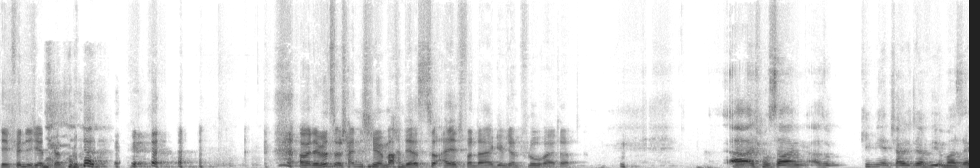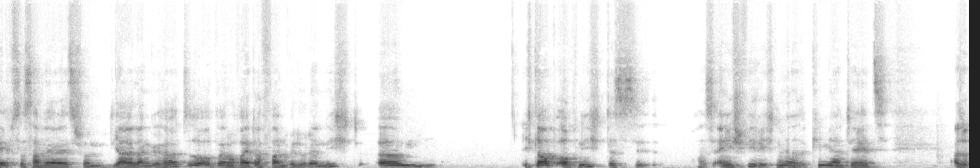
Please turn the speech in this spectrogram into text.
Den finde ich jetzt ganz gut. aber der wird es wahrscheinlich nicht mehr machen, der ist zu alt, von daher gebe ich an Flo weiter. Ja, ich muss sagen, also Kimi entscheidet ja wie immer selbst, das haben wir ja jetzt schon jahrelang gehört, so ob er noch weiterfahren will oder nicht. Ähm, ich glaube auch nicht, dass das ist eigentlich schwierig. Ne? Also Kimi hat ja jetzt, also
